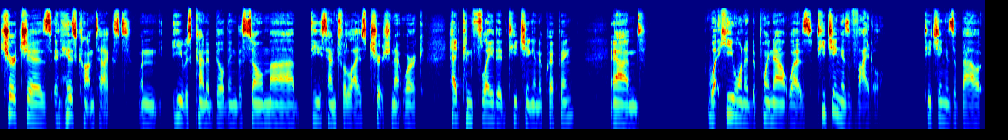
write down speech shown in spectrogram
churches, in his context, when he was kind of building the Soma decentralized church network, had conflated teaching and equipping. And what he wanted to point out was teaching is vital. Teaching is about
